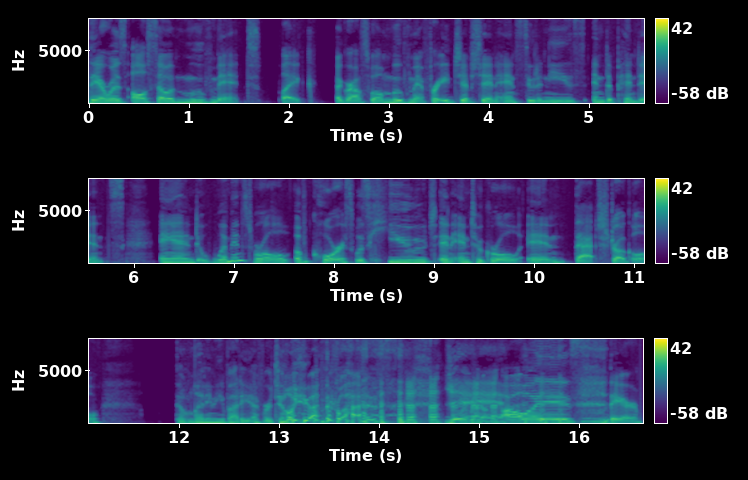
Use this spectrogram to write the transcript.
there was also a movement, like a groundswell movement for Egyptian and Sudanese independence. And women's role, of course, was huge and integral in that struggle. Don't let anybody ever tell you otherwise. Yeah. Always there.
